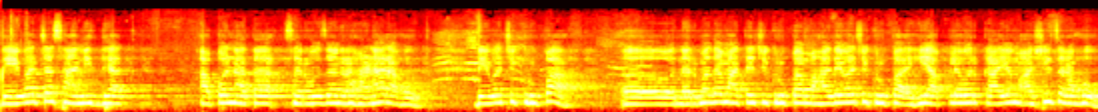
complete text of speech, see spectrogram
देवाच्या सानिध्यात आपण आता सर्वजण राहणार आहोत. देवाची कृपा नर्मदा मातेची कृपा महादेवाची कृपा ही आपल्यावर कायम अशीच राहो.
